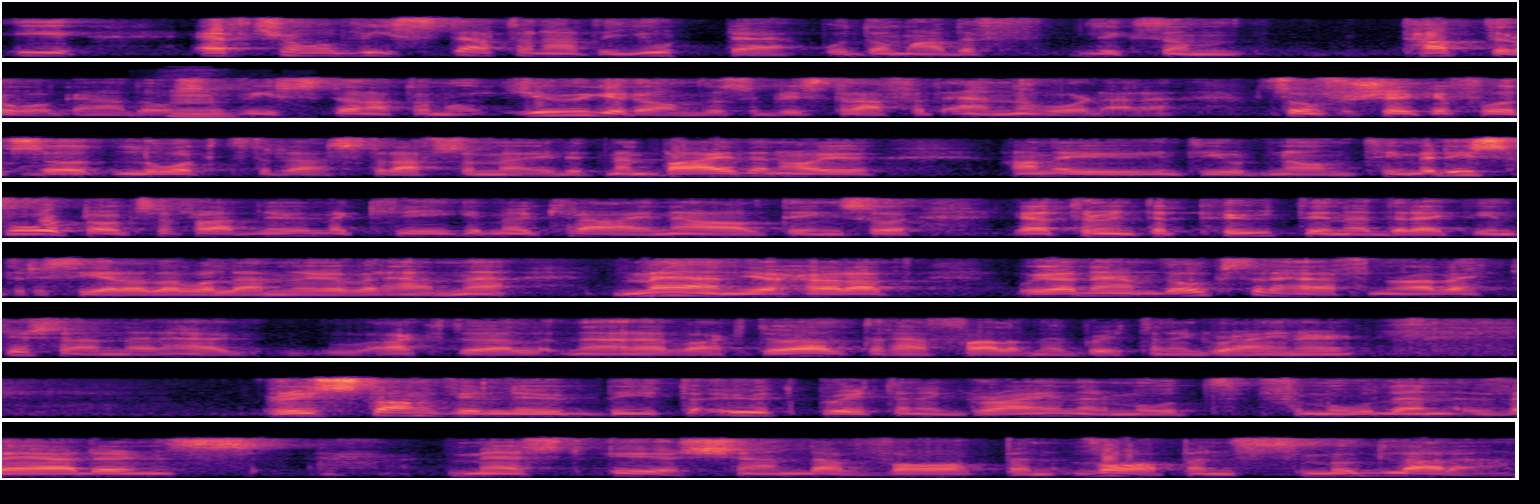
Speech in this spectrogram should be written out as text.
eftersom hon visste att hon hade gjort det och de hade liksom tagit drogerna då, mm. så visste hon att om hon ljuger om det så blir straffet ännu hårdare. Så hon försöker få ett så lågt straff som möjligt. Men Biden har ju, han har ju inte gjort någonting. Men det är svårt också för att nu med kriget med Ukraina och allting så jag tror inte Putin är direkt intresserad av att lämna över henne. Men jag hör att, och jag nämnde också det här för några veckor sedan när det här, aktuell, när det här var aktuellt, det här fallet med Brittany Griner. Ryssland vill nu byta ut Brittany Griner mot förmodligen världens mest ökända vapen, vapensmugglare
